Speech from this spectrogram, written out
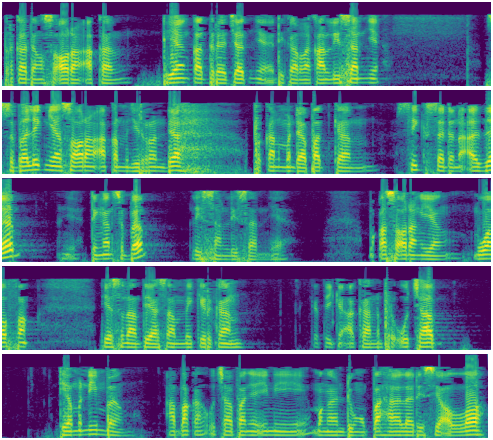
terkadang seorang akan diangkat derajatnya dikarenakan lisannya sebaliknya seorang akan menjadi rendah bahkan mendapatkan siksa dan azab ya, dengan sebab lisan-lisannya maka seorang yang muafak dia senantiasa memikirkan ketika akan berucap, dia menimbang apakah ucapannya ini mengandung pahala dari si Allah,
